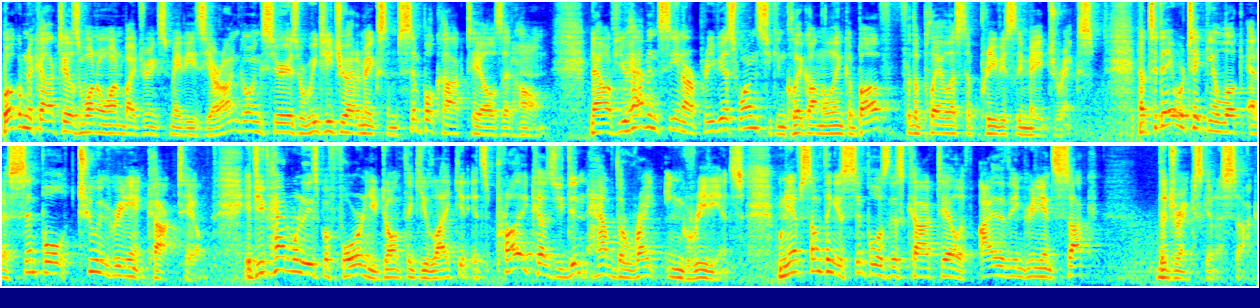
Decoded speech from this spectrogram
Welcome to Cocktails 101 by Drinks Made Easy, our ongoing series where we teach you how to make some simple cocktails at home. Now, if you haven't seen our previous ones, you can click on the link above for the playlist of previously made drinks. Now, today we're taking a look at a simple two ingredient cocktail. If you've had one of these before and you don't think you like it, it's probably because you didn't have the right ingredients. When you have something as simple as this cocktail, if either the ingredients suck, the drink's gonna suck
